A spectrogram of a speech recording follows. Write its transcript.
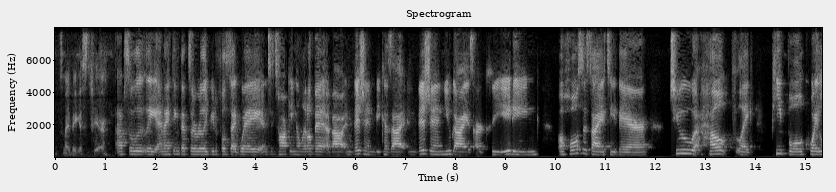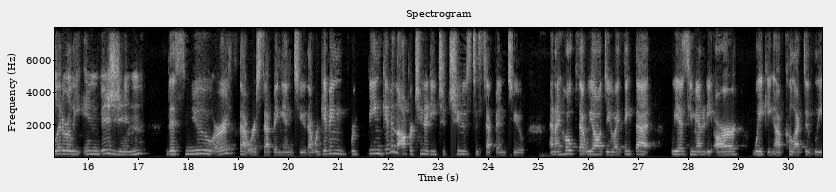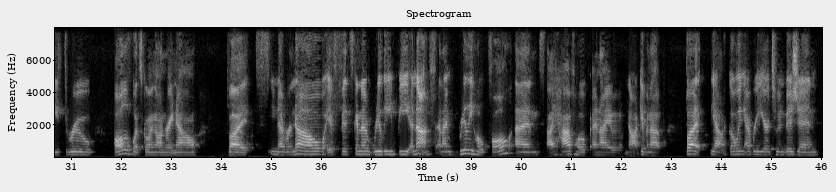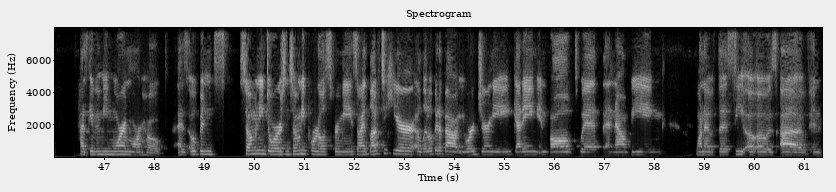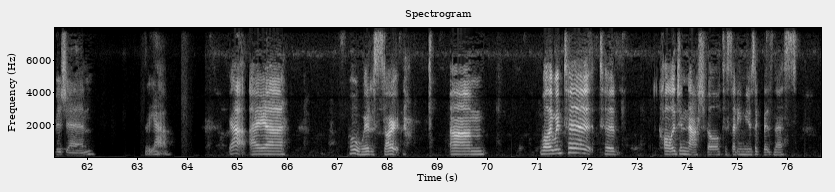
That's my biggest fear. Absolutely. And I think that's a really beautiful segue into talking a little bit about Envision because at Envision, you guys are creating a whole society there to help like people quite literally envision this new earth that we're stepping into that we're giving we're being given the opportunity to choose to step into. And i hope that we all do. I think that we as humanity are waking up collectively through all of what's going on right now but you never know if it's going to really be enough. And i'm really hopeful and i have hope and i've not given up. But yeah going every year to envision has given me more and more hope, has opened so many doors and so many portals for me. So I'd love to hear a little bit about your journey getting involved with and now being one of the COOs of Envision. So yeah. Yeah, I uh oh, where to start? Um well, I went to to college in Nashville to study music business.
